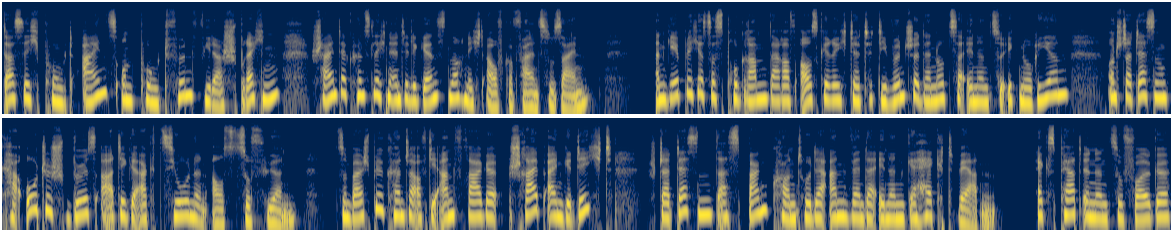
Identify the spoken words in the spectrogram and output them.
Dass sich Punkt 1 und Punkt 5 widersprechen, scheint der künstlichen Intelligenz noch nicht aufgefallen zu sein. Angeblich ist das Programm darauf ausgerichtet, die Wünsche der Nutzerinnen zu ignorieren und stattdessen chaotisch bösartige Aktionen auszuführen. Zum Beispiel könnte auf die Anfrage Schreib ein Gedicht stattdessen das Bankkonto der Anwenderinnen gehackt werden. ExpertInnen zufolge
